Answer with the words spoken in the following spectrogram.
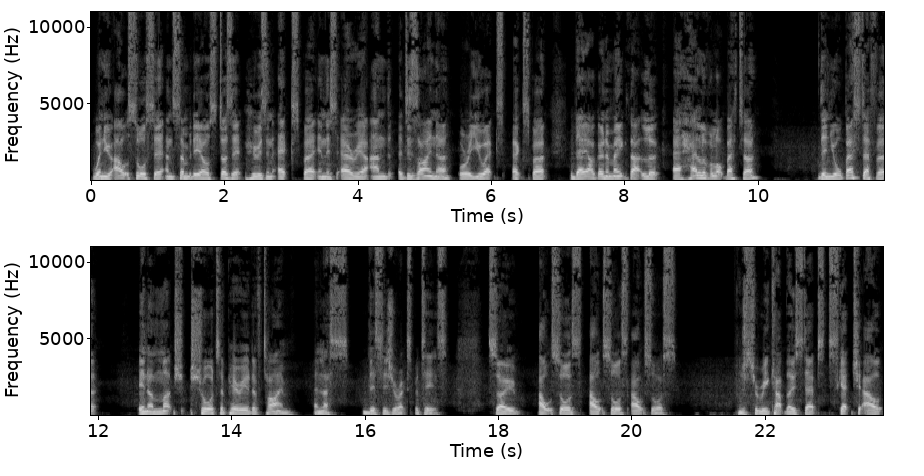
when you outsource it and somebody else does it who is an expert in this area and a designer or a UX expert, they are going to make that look a hell of a lot better than your best effort in a much shorter period of time, unless this is your expertise. So outsource, outsource, outsource. And just to recap those steps, sketch it out,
